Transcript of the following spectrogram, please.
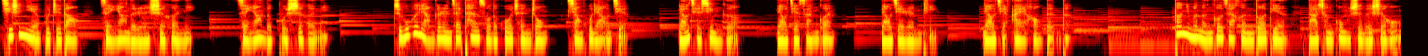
其实你也不知道怎样的人适合你。怎样的不适合你？只不过两个人在探索的过程中相互了解，了解性格，了解三观，了解人品，了解爱好等等。当你们能够在很多点达成共识的时候，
